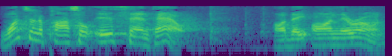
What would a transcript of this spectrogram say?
once an apostle is sent out, are they on their own?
